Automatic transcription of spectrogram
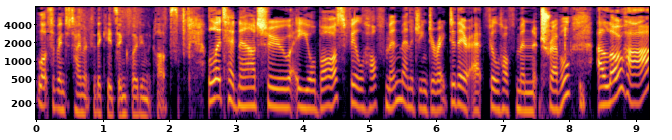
lots of entertainment for the kids, including the clubs. Let's head now to your boss, Phil Hoffman, Managing Director there at Phil Hoffman Travel. Aloha.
